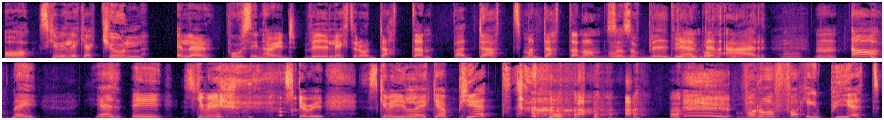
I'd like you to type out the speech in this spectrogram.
Åh, ska vi leka kull? Eller på sin höjd, vi lekte då datten. Bara datt, man dattar någon så, Mm, så blir det den, den är. Ja. Mm, ah, nej. Yes, ska vi, ska vi, ska vi leka pjätt? Vadå fucking pjätt?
